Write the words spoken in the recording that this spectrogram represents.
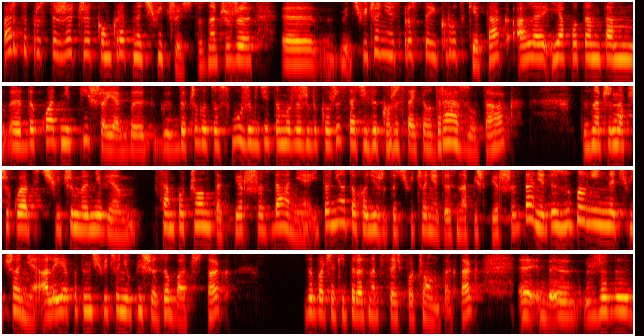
bardzo proste rzeczy konkretne ćwiczyć. To znaczy, że e, ćwiczenie jest proste i krótkie, tak, ale ja potem tam e, dokładnie piszę, jakby do czego to służy, gdzie to możesz wykorzystać i wykorzystaj to od razu, tak? To znaczy, na przykład ćwiczymy, nie wiem, sam początek, pierwsze zdanie. I to nie o to chodzi, że to ćwiczenie to jest napisz pierwsze zdanie, to jest zupełnie inne ćwiczenie, ale ja po tym ćwiczeniu piszę, zobacz, tak? Zobacz, jaki teraz napisałeś początek, tak? E, żeby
